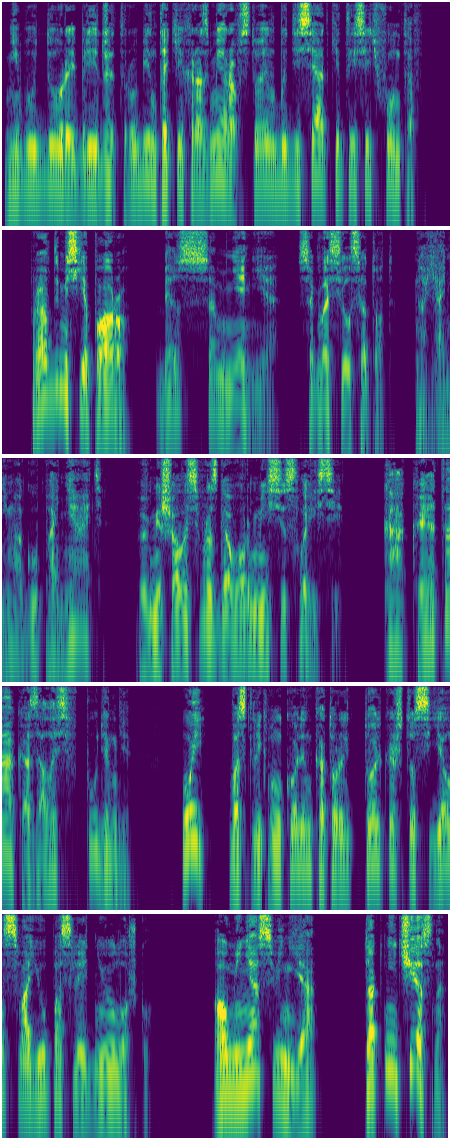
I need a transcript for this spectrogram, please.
Не будь дурой, Бриджит, рубин таких размеров стоил бы десятки тысяч фунтов. Правда, месье Пуаро? Без сомнения, согласился тот. Но я не могу понять, вмешалась в разговор миссис Лейси. Как это оказалось в пудинге? Ой, воскликнул Колин, который только что съел свою последнюю ложку. А у меня свинья. Так нечестно.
